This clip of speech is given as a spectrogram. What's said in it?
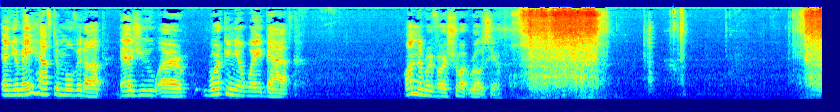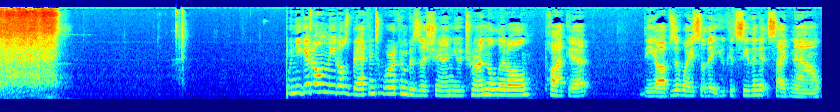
And you may have to move it up as you are working your way back on the reverse short rows here. When you get all needles back into working position, you turn the little pocket the opposite way so that you could see the knit side now.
